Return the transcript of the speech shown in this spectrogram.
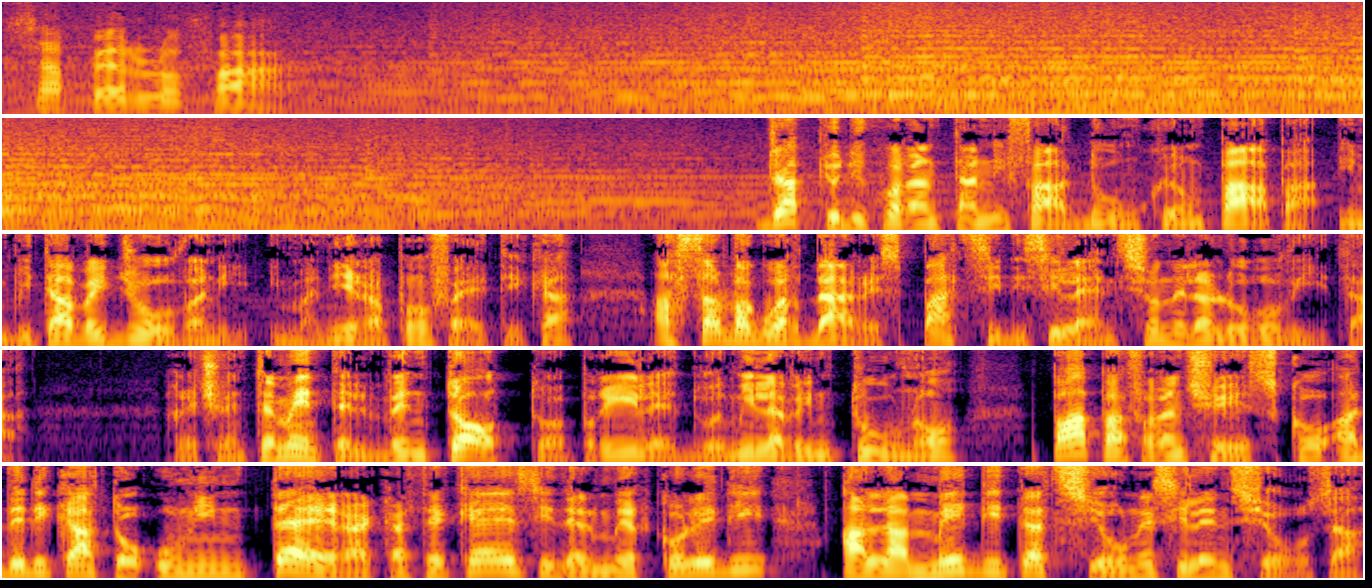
saperlo fare. Già più di 40 anni fa, dunque, un papa invitava i giovani, in maniera profetica, a salvaguardare spazi di silenzio nella loro vita. Recentemente, il 28 aprile 2021, Papa Francesco ha dedicato un'intera catechesi del mercoledì alla meditazione silenziosa,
